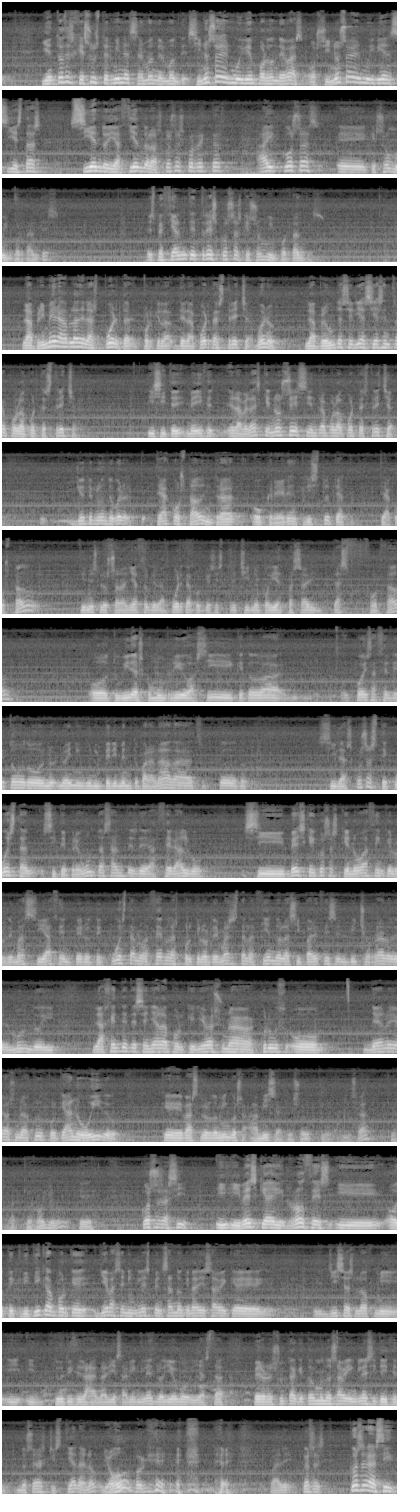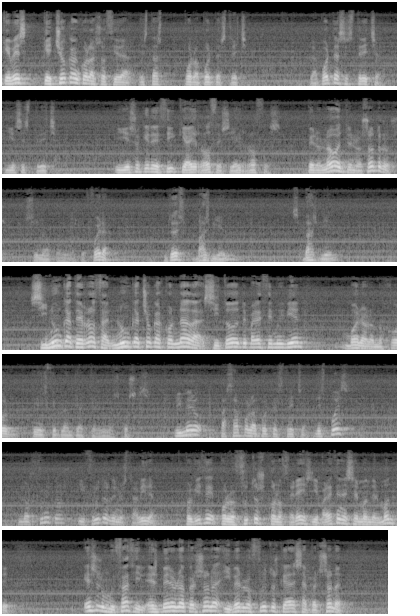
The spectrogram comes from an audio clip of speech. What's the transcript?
Y entonces Jesús termina el Sermón del Monte. Si no sabes muy bien por dónde vas, o si no sabes muy bien si estás siendo y haciendo las cosas correctas, hay cosas eh, que son muy importantes. Especialmente tres cosas que son muy importantes. La primera habla de las puertas, porque la, de la puerta estrecha. Bueno, la pregunta sería si has entrado por la puerta estrecha. Y si te, me dice, eh, la verdad es que no sé si entra por la puerta estrecha. Yo te pregunto, bueno, ¿te ha costado entrar o creer en Cristo? ¿Te ha, te ha costado? ¿Tienes los arañazos de la puerta porque es estrecha y no podías pasar y te has forzado? O tu vida es como un río así, que todo va, puedes hacer de todo, no, hay ningún impedimento para nada, todo, Si las cosas te cuestan, si te preguntas antes de hacer algo, si ves que hay cosas que no hacen que los demás sí hacen, pero te cuesta no hacerlas porque los demás están haciéndolas y pareces el bicho raro del mundo y la gente te señala porque llevas una cruz o ya no llevas una cruz porque han oído que vas los domingos a misa, que eso, a misa, qué, rollo, ¿no? Que, cosas así. Y, ves que hay roces y, o te critican porque llevas en inglés pensando que nadie sabe que Jesus love me y, tú dices, ah, nadie sabe inglés, lo llevo y ya está. Pero resulta que todo el mundo sabe inglés y te dicen, no serás cristiana, ¿no? ¿Yo? ¿Por qué? ¿Vale? Cosas, cosas así que ves que chocan con la sociedad. Estás por la puerta estrecha. La puerta es estrecha y es estrecha. Y eso quiere decir que hay roces y hay roces. Pero no entre nosotros, sino con los de fuera. Entonces, vas bien, vas bien. Si nunca te rozan, nunca chocas con nada, si todo te parece muy bien, bueno, a lo mejor tienes que plantearte algunas cosas. Primero, pasar por la puerta estrecha. Después, los frutos y frutos de nuestra vida. Porque dice, por los frutos conoceréis, y aparece en el Sermón del Monte. Eso es muy fácil, es ver a una persona y ver los frutos que da esa persona.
